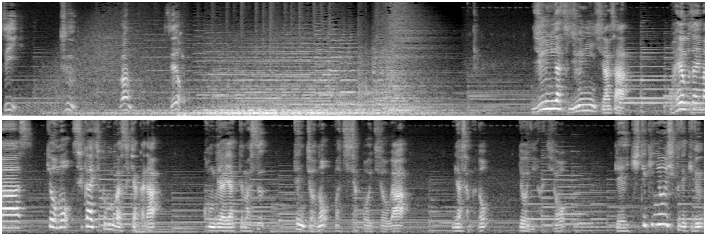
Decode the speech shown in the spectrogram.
3、2、1、012月12日の朝、おはようございます。今日も世界一昆布が好きやから、昆布屋やってます店長の松下幸一郎が皆様の料理の味を劇的に美味しくできる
